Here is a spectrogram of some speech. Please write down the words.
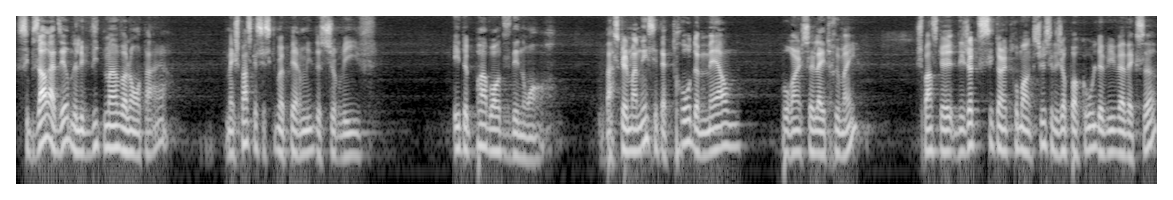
C'est bizarre à dire de l'évitement volontaire, mais je pense que c'est ce qui m'a permis de survivre et de pas avoir d'idées noires. Parce qu'à un moment donné, c'était trop de merde pour un seul être humain. Je pense que déjà que si tu as un trouble anxieux, c'est déjà pas cool de vivre avec ça.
